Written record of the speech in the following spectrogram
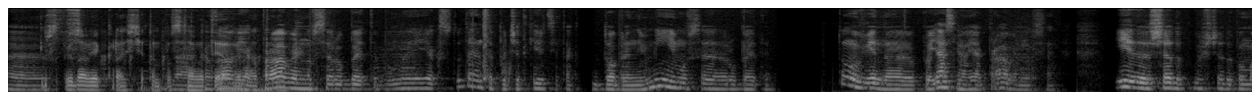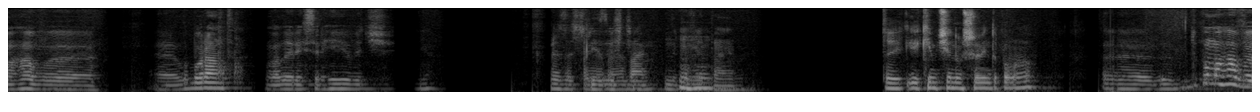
Е, Розповідав, як краще там Да, поставити. казав, як правильно все робити, бо ми, як студенти, початківці, так добре не вміємо все робити. Тому він е, пояснював, як правильно все. І ще, ще допомагав е, е, лаборант Валерій Сергійович. Прізвище не пам'ятаю. не пам'ятаємо. То яким чином що він допомагав? Допомагав, е,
